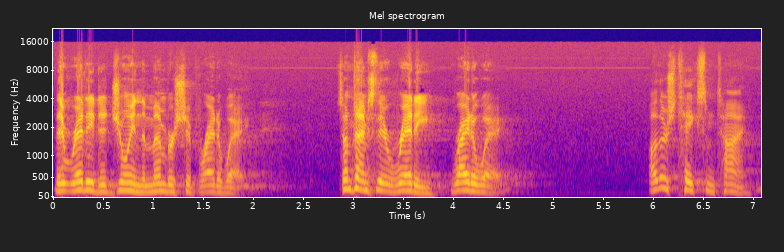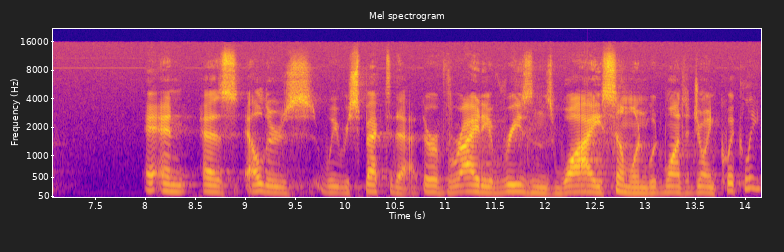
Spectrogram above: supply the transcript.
they're ready to join the membership right away. Sometimes they're ready right away. Others take some time. And as elders, we respect that. There are a variety of reasons why someone would want to join quickly,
